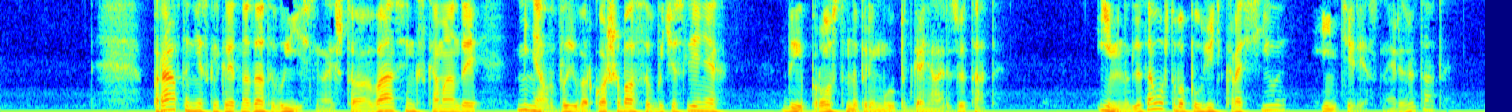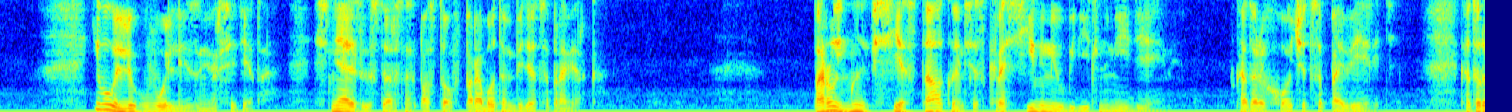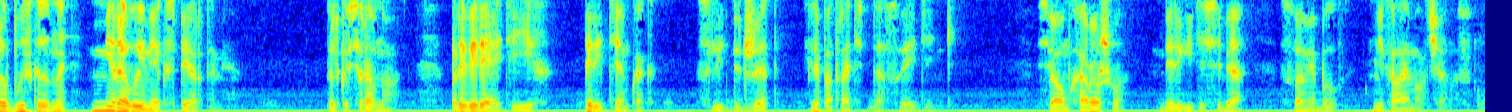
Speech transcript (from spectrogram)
Правда, несколько лет назад выяснилось, что Вансинг с командой менял выборку, ошибался в вычислениях, да и просто напрямую подгонял результаты. Именно для того, чтобы получить красивые и интересные результаты. Его уволили из университета. Сняли с государственных постов, по работам ведется проверка. Порой мы все сталкиваемся с красивыми убедительными идеями, в которые хочется поверить, которые высказаны мировыми экспертами. Только все равно проверяйте их перед тем, как слить бюджет или потратить туда свои деньги. Всего вам хорошего, берегите себя. С вами был Николай Молчанов.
